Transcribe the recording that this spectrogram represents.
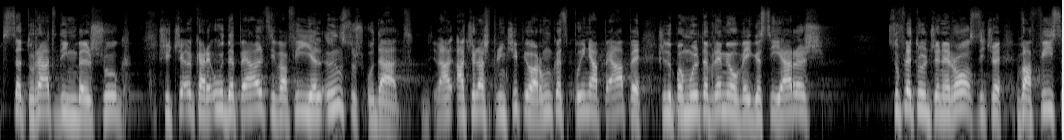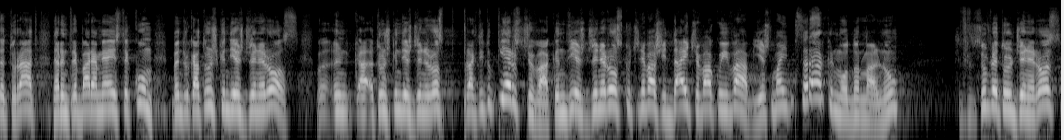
săturat din belșug și cel care udă pe alții va fi el însuși udat. Același principiu, aruncă-ți pâinea pe ape și după multă vreme o vei găsi iarăși. Sufletul generos, zice, va fi săturat, dar întrebarea mea este cum? Pentru că atunci când ești generos, atunci când ești generos, practic tu pierzi ceva. Când ești generos cu cineva și dai ceva cuiva, ești mai sărac în mod normal, nu? Sufletul generos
